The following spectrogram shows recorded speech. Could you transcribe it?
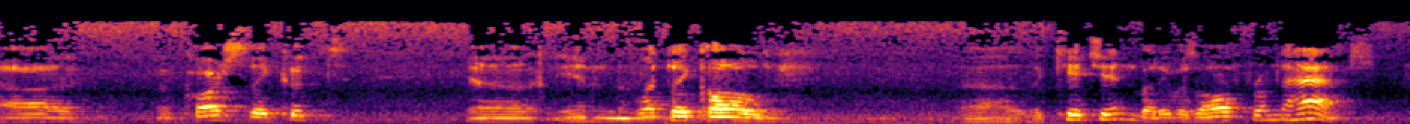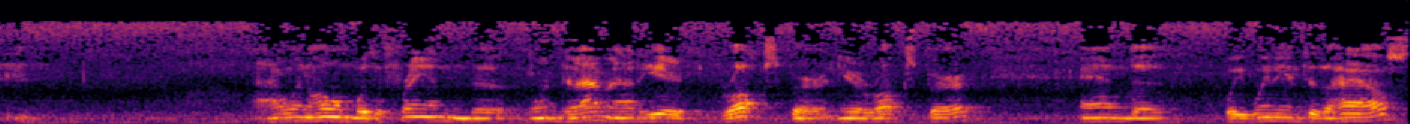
Uh, of course, they cooked uh, in what they called uh, the kitchen, but it was all from the house. I went home with a friend uh, one time out here at Roxborough, near Roxborough, and uh, we went into the house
